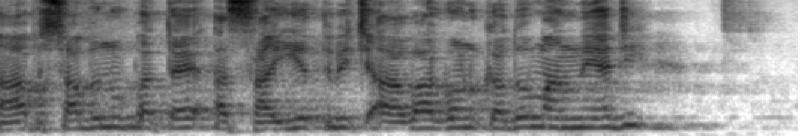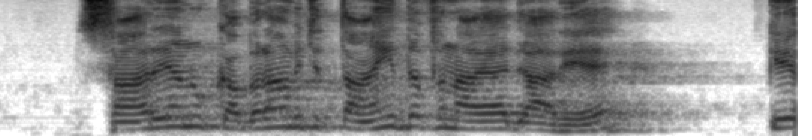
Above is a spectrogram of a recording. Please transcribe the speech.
ਆਪ ਸਭ ਨੂੰ ਪਤਾ ਹੈ, ਅਸਾਈਅਤ ਵਿੱਚ ਆਵਾਗੁਣ ਕਦੋਂ ਮੰਨਦੇ ਆ ਜੀ? ਸਾਰਿਆਂ ਨੂੰ ਕਬਰਾਂ ਵਿੱਚ ਤਾਂ ਹੀ ਦਫਨਾਇਆ ਜਾ ਰਿਹਾ ਹੈ ਕਿ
